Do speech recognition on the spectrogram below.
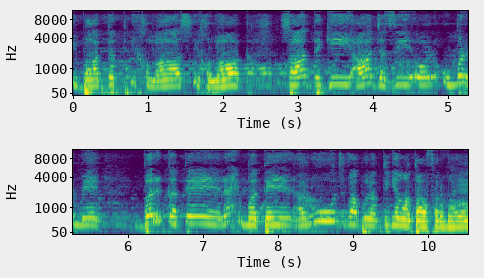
इबादत, इखलास, इखलाक, सादगी, आजजी और उम्र में बरकतें, रहमतें अरूज व बुलंदियाँ अता फरमाए।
